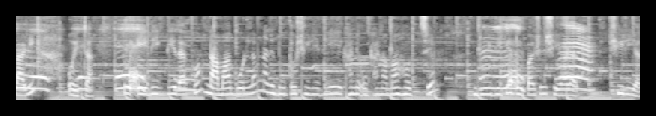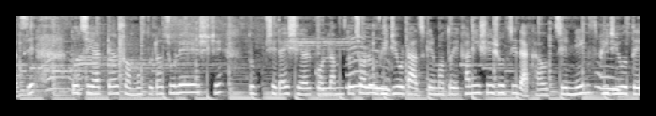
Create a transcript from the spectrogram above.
বাড়ি, ওইটা। তো এই দিক দিয়ে দেখো, নামা বললাম না যে দুটো সিঁড়ি দিয়ে এখানে ওঠা নামা হচ্ছে। দুই দিকে দুপাশে শেয়ার সিঁড়ি আছে। তো চেয়ারটা সমস্তটা চলে এসছে। তো সেটাই শেয়ার করলাম। তো চলো, ভিডিওটা আজকের মতো এখানেই শেষ হচ্ছে। দেখা হচ্ছে নেক্সট ভিডিওতে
